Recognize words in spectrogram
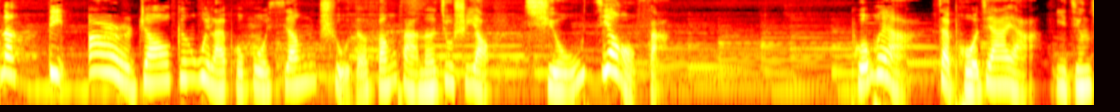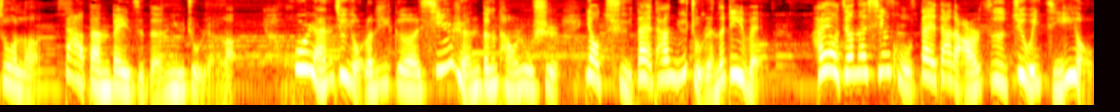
那。第二招跟未来婆婆相处的方法呢，就是要求教法。婆婆呀，在婆家呀，已经做了大半辈子的女主人了，忽然就有了这个新人登堂入室，要取代她女主人的地位，还要将她辛苦带大的儿子据为己有。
